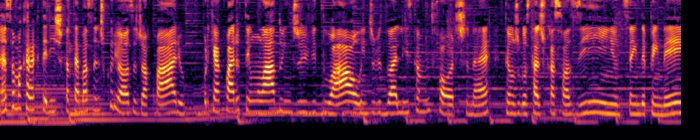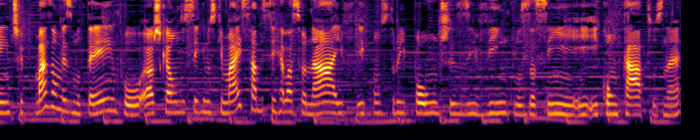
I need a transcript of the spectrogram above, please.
Essa é uma característica até bastante curiosa de Aquário, porque Aquário tem um lado individual, individualista muito forte, né? Tem de gostar de ficar sozinho, de ser independente, mas ao mesmo tempo, eu acho que é um dos signos que mais sabe se relacionar e, e construir pontes e vínculos, assim, e, e, contatos, né?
